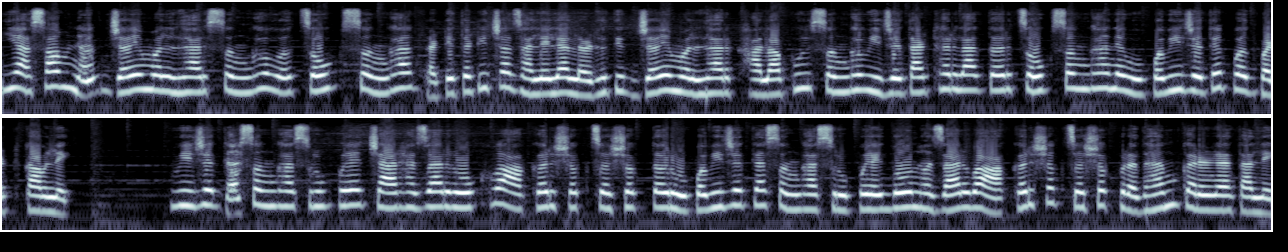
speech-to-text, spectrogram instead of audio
या सामन्यात जय मल्हार संघ व चौक संघात अटीतटीच्या झालेल्या लढतीत जय मल्हार खालापूर संघ विजेता ठरला तर चौक संघाने उपविजेते पद पटकावले. विजेत्या संघास रुपये चार हजार रोख व आकर्षक चषक तर उपविजेत्या संघास रुपये दोन हजार व आकर्षक चषक प्रदान करण्यात आले.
